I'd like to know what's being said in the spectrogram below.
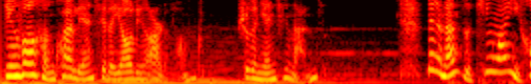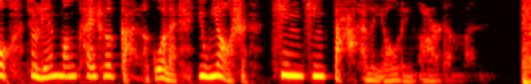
警方很快联系了幺零二的房主，是个年轻男子。那个男子听完以后，就连忙开车赶了过来，用钥匙轻轻打开了幺零二的门。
